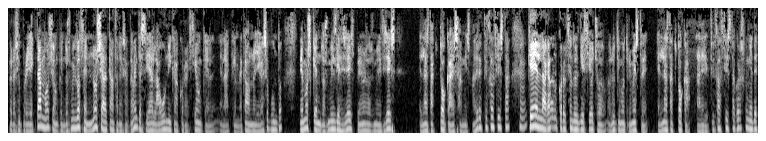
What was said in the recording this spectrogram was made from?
Pero si proyectamos, y aunque en 2012 no se alcanzan exactamente, sería la única corrección que, en la que el mercado no llega a ese punto, vemos que en 2016, primeros de 2016, el Nasdaq toca esa misma directriz alcista, que en la gran corrección del 18, el último trimestre, el Nasdaq toca la directriz alcista correspondiente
